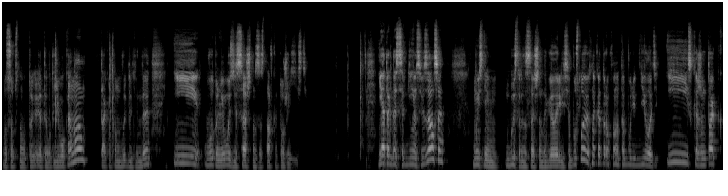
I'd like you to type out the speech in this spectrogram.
Вот, собственно, вот это вот его канал, так вот он выглядит, да, и вот у него здесь Сашина заставка тоже есть. Я тогда с Сергеем связался, мы с ним быстро достаточно договорились об условиях, на которых он это будет делать. И, скажем так,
